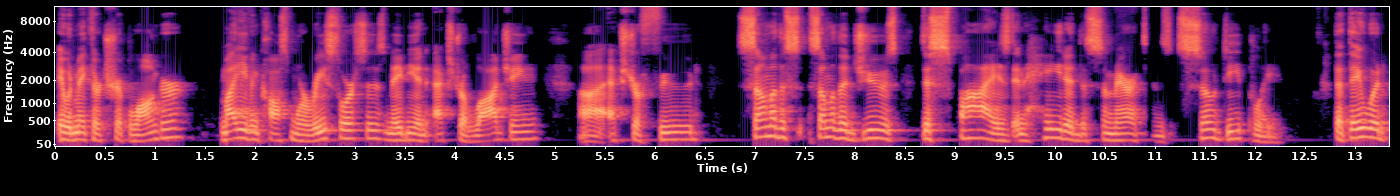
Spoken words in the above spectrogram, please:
It would make their trip longer might even cost more resources, maybe an extra lodging, uh, extra food. Some of the some of the Jews despised and hated the Samaritans so deeply that they would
